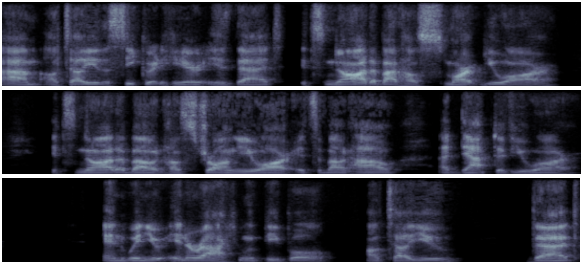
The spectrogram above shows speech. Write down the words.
Um, I'll tell you the secret here is that it's not about how smart you are. It's not about how strong you are. It's about how adaptive you are. And when you're interacting with people, I'll tell you that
